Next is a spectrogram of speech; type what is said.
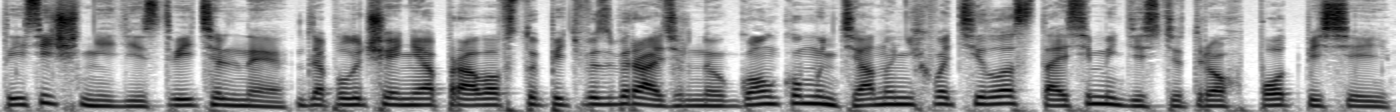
тысяч недействительны. Для получения права вступить в избирательную гонку Мунтяну не хватило 173 подписей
